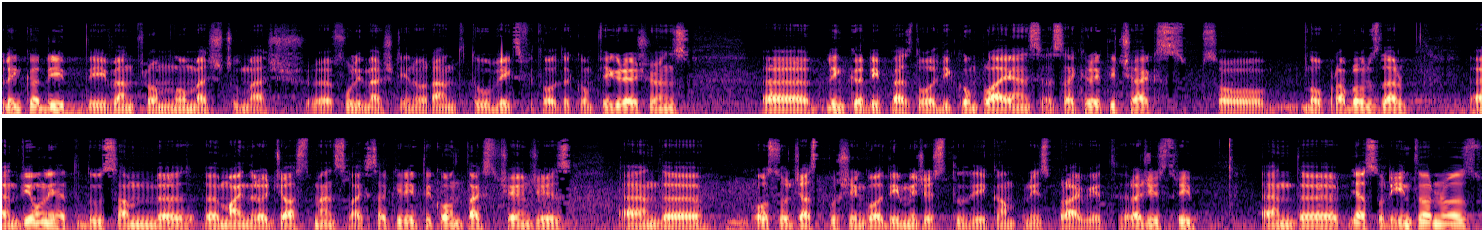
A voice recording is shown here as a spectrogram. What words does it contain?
Linkerd. We went from no mesh to mesh, uh, fully meshed in around two weeks with all the configurations. Uh, Linkerd passed all the compliance and security checks, so no problems there. And we only had to do some uh, uh minor adjustments like security context changes and uh, also just pushing all the images to the company's private registry. And uh, yeah, so the internals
